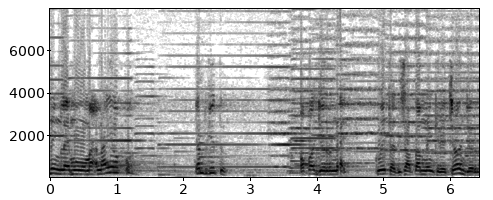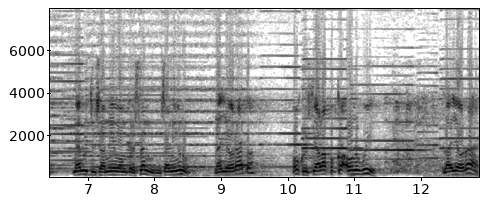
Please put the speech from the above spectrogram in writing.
Ning lemu memaknai apa? Kan begitu. Apa njur kue dadi satpam ning gereja njur melu dosane wong Kristen misale ngono? Lah ya ora to. Oh Gusti Allah pekok ngono kuwi. Lah ya ora.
